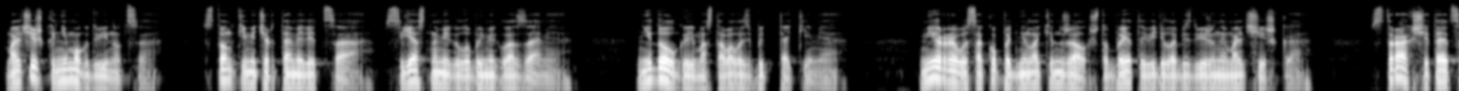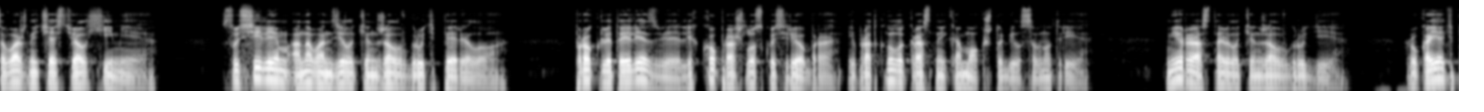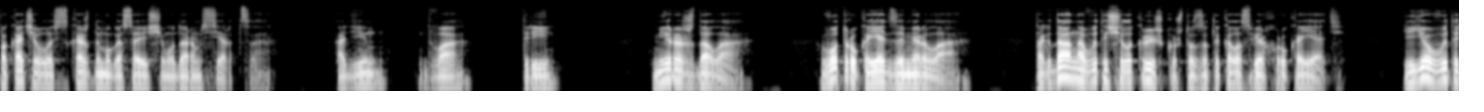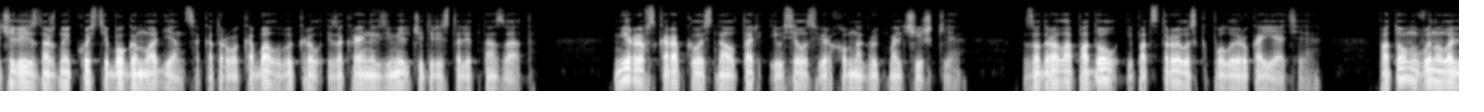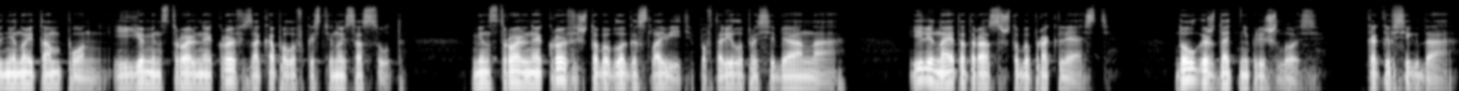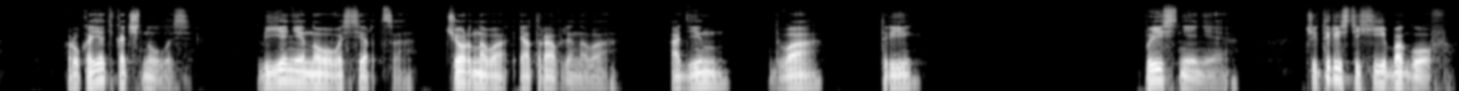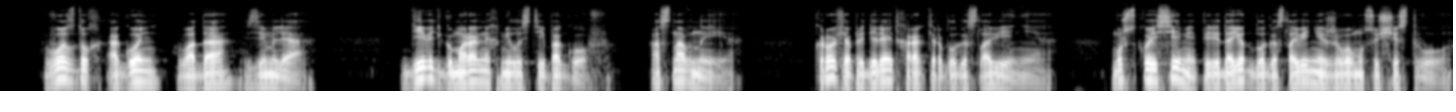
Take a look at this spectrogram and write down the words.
Мальчишка не мог двинуться. С тонкими чертами лица, с ясными голубыми глазами. Недолго им оставалось быть такими. Мирра высоко подняла кинжал, чтобы это видел обездвиженный мальчишка. Страх считается важной частью алхимии. С усилием она вонзила кинжал в грудь Перилу. Проклятое лезвие легко прошло сквозь ребра и проткнуло красный комок, что бился внутри. Мира оставила кинжал в груди. Рукоять покачивалась с каждым угасающим ударом сердца. Один, два, три. Мира ждала. Вот рукоять замерла. Тогда она вытащила крышку, что затыкала сверху рукоять. Ее выточили из ножной кости бога-младенца, которого Кабал выкрал из окраинных земель 400 лет назад. Мира вскарабкалась на алтарь и уселась верхом на грудь мальчишки. Задрала подол и подстроилась к полой рукояти. Потом вынула льняной тампон, и ее менструальная кровь закапала в костяной сосуд. «Менструальная кровь, чтобы благословить», — повторила про себя она. Или на этот раз, чтобы проклясть. Долго ждать не пришлось. Как и всегда. Рукоять качнулась. Биение нового сердца. Черного и отравленного. Один, два, три. Пояснение. Четыре стихии богов. Воздух, огонь, вода, земля. Девять гуморальных милостей богов. Основные. Кровь определяет характер благословения. Мужское семя передает благословение живому существу.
